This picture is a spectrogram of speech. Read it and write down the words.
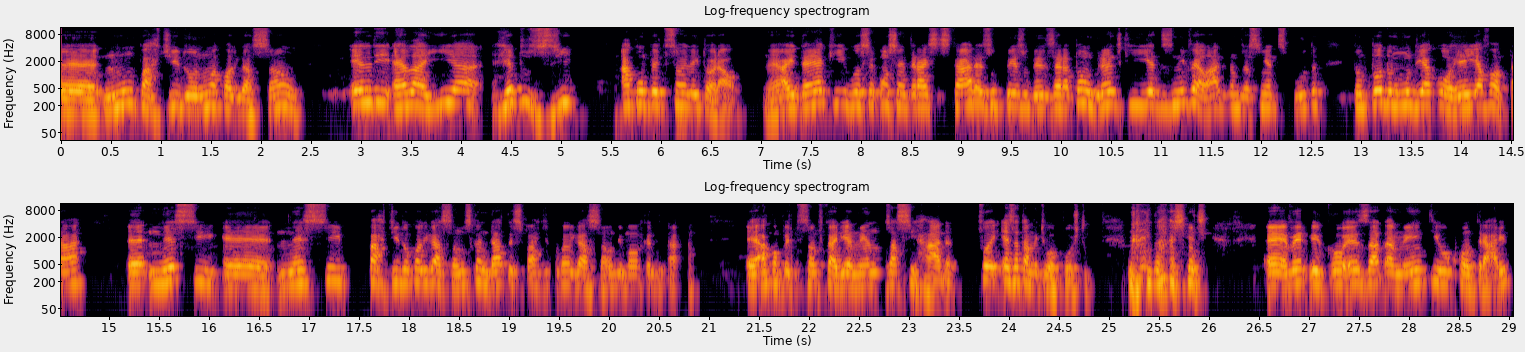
é, num partido ou numa coligação, ele, ela ia reduzir a competição eleitoral. Né? A ideia é que você concentrar esses caras, o peso deles era tão grande que ia desnivelar, digamos assim, a disputa. Então, todo mundo ia correr, ia votar é, nesse, é, nesse partido ou coligação, nos candidatos desse partido ou coligação, de modo que a, é, a competição ficaria menos acirrada. Foi exatamente o oposto. Então, a gente é, verificou exatamente o contrário.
